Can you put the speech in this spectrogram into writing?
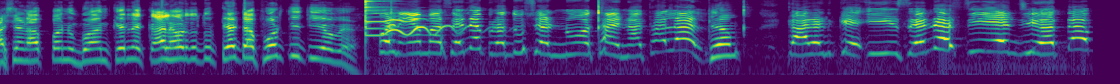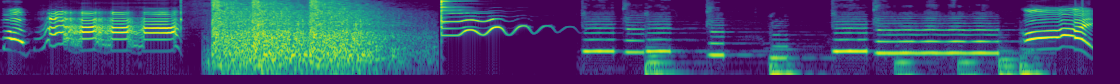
ભાષણ આપવાનું બંધ કરીને કાલે હવે તો તું ટેટા ફોડતી હતી હવે. પણ એમાં છે ને પ્રદૂષણ નો થાય નાથાલાલ કેમ? કારણ કે ઈ છે ને સીએનજી હતા બોમ્બ હા હા હા હા. ઓય!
